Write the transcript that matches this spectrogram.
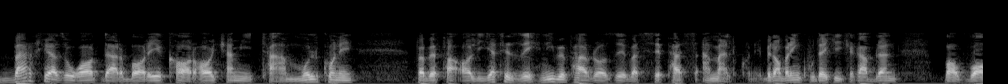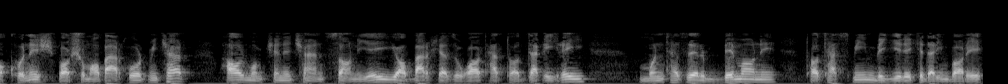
برخی از اوقات درباره کارها کمی تأمل کنه و به فعالیت ذهنی بپردازه و سپس عمل کنه. بنابراین کودکی که قبلا با واکنش با شما برخورد می‌کرد حال ممکنه چند ثانیه یا برخی از اوقات حتی دقیقه منتظر بمانه تا تصمیم بگیره که در این باره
